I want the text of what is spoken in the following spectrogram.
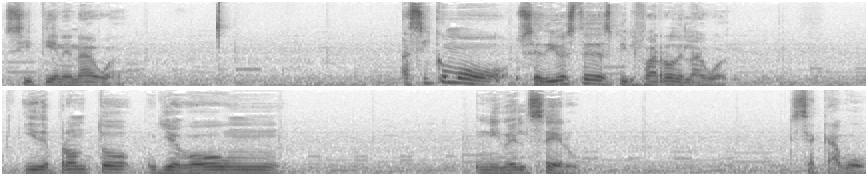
sí tienen agua. Así como se dio este despilfarro del agua y de pronto llegó un nivel cero, se acabó,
